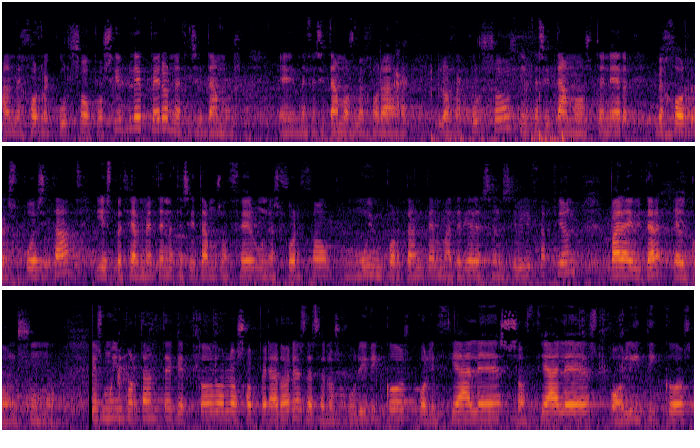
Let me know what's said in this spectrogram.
al, mejor recurso posible, pero necesitamos, eh, necesitamos mejorar los recursos, necesitamos tener mejor respuesta y especialmente necesitamos hacer un esfuerzo muy importante en materia de sensibilización para evitar el consumo. Es muy importante que todos los operadores, desde los jurídicos, policiales, sociales, políticos,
